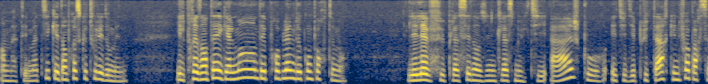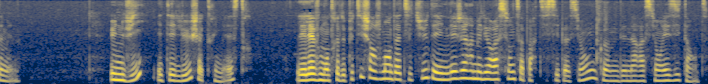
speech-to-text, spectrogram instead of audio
en mathématiques et dans presque tous les domaines. Il présentait également des problèmes de comportement. L'élève fut placé dans une classe multi-âge pour étudier plus tard qu'une fois par semaine. Une vie était lue chaque trimestre. L'élève montrait de petits changements d'attitude et une légère amélioration de sa participation, comme des narrations hésitantes.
